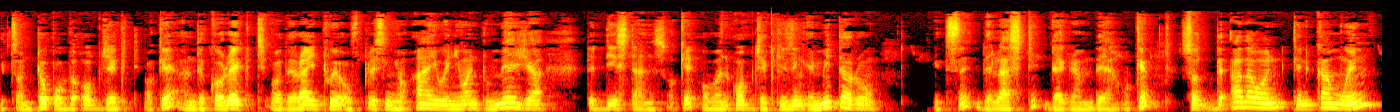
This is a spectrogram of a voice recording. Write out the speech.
it's on top of the object. Okay, and the correct or the right way of placing your eye when you want to measure the distance okay of an object using a meter rule it's uh, the last diagram there okay? So the other one can come when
